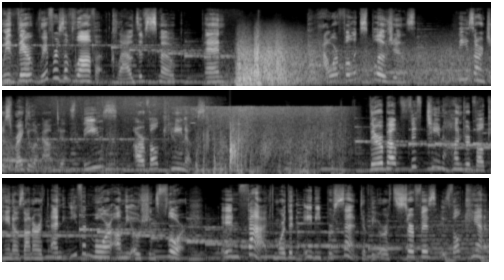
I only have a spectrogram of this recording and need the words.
With their rivers of lava, clouds of smoke, and powerful explosions, these aren't just regular mountains, these are volcanoes. There are about 1,500 volcanoes on Earth and even more on the ocean's floor. In fact, more than 80% of the Earth's surface is volcanic.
